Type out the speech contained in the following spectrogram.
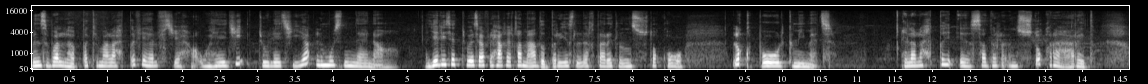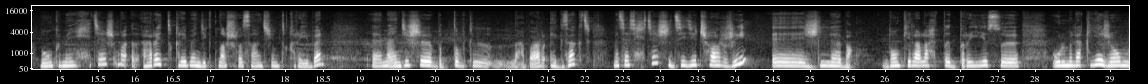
بالنسبة للهبطه كما لاحظتي فيها الفتيحه وهذه الثلاثية المسننة. هي اللي تتواتى في الحقيقة مع الضريس اللي اختاريت لنص السطوق والقبول الكميمات إلا لاحظتي الصدر نص السطوق راه عريض. donc ما يحتاج عريض تقريبا ديك 12 سنتيم تقريبا. آه، ما عنديش بالضبط العبار exact ما تحتاجش تزيدي تشارجي آه، donc إلا لاحظتي الضريس آه، والملاقية جاو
